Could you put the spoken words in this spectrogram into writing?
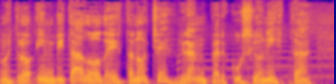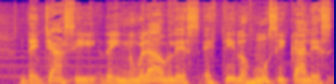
nuestro invitado de esta noche, gran percusionista de jazz y de innumerables estilos musicales,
